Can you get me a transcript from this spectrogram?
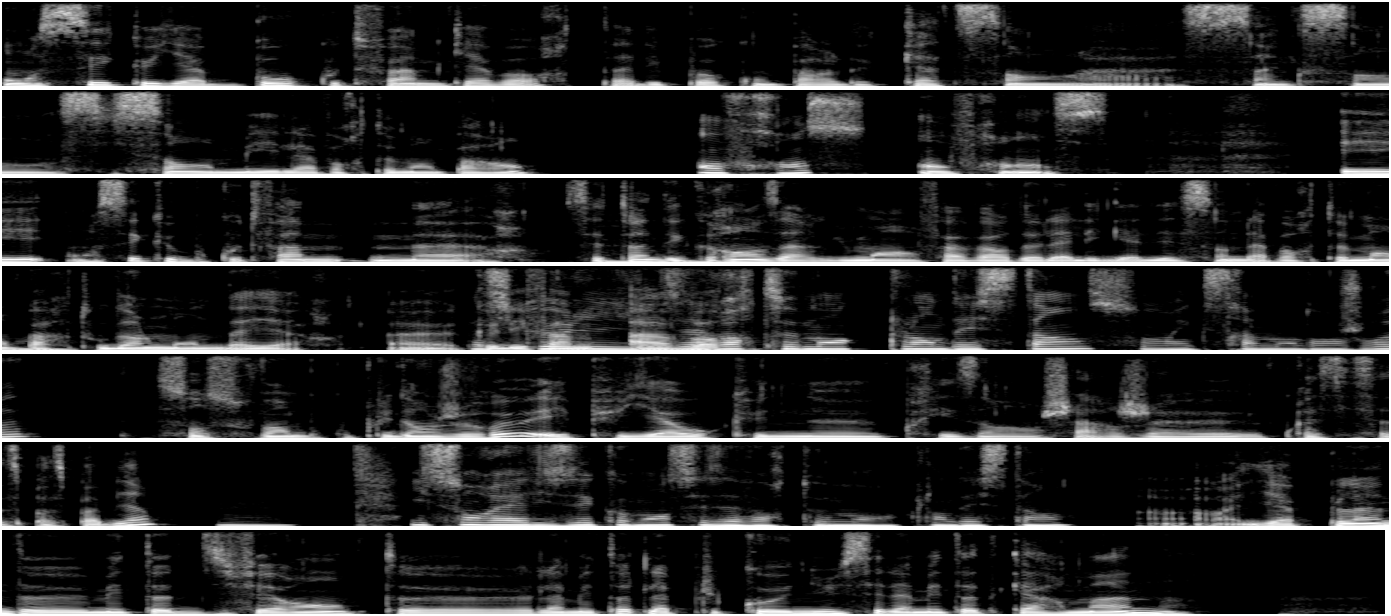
on sait qu'il y a beaucoup de femmes qui avortent. À l'époque, on parle de 400 à 500, 600 000 avortements par an. En France En France. Et on sait que beaucoup de femmes meurent. C'est un des mmh. grands arguments en faveur de la légalisation de l'avortement partout dans le monde d'ailleurs. Euh, que les femmes les avortements clandestins sont extrêmement dangereux sont souvent beaucoup plus dangereux et puis il n'y a aucune prise en charge euh, précise, ça se passe pas bien. Mmh. Ils sont réalisés comment ces avortements clandestins? Ah, Il y a plein de méthodes différentes. Euh, la méthode la plus connue, c'est la méthode Carman.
